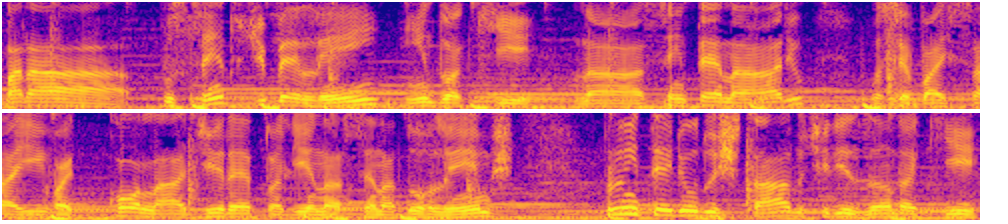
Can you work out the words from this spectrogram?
para o centro de Belém, indo aqui na Centenário, você vai sair, vai colar direto ali na Senador Lemos, para o interior do estado, utilizando aqui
